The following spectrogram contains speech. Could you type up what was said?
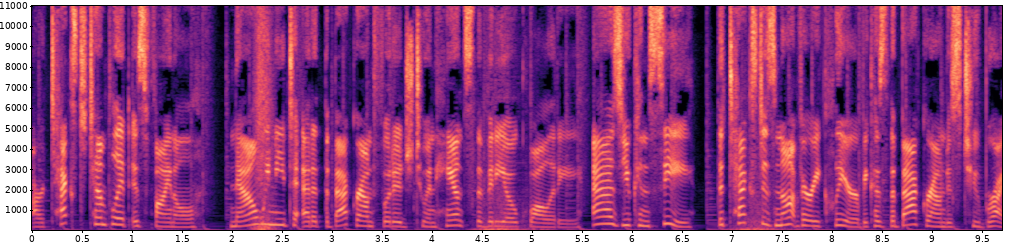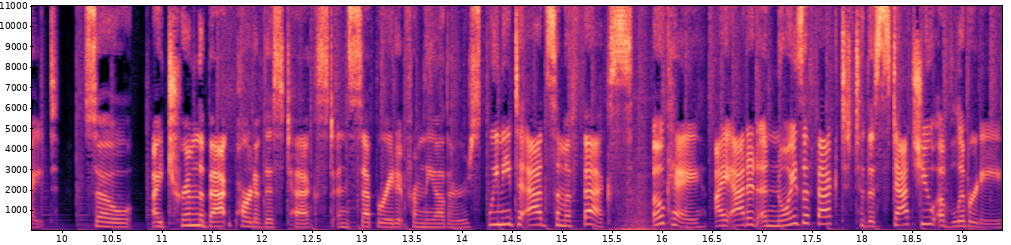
our text template is final. Now we need to edit the background footage to enhance the video quality. As you can see, the text is not very clear because the background is too bright. So I trim the back part of this text and separate it from the others. We need to add some effects. Okay, I added a noise effect to the Statue of Liberty.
